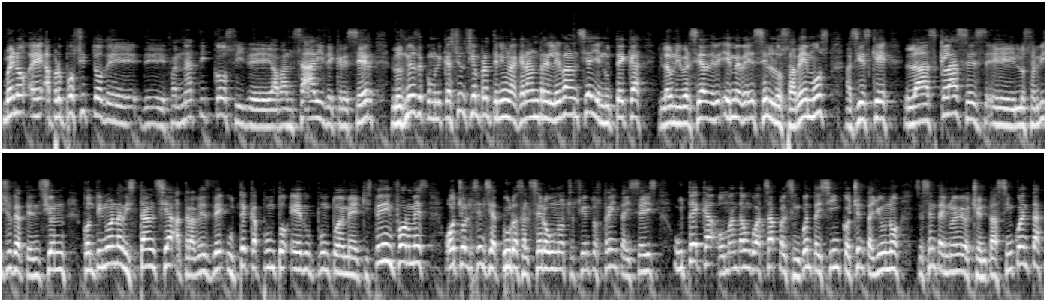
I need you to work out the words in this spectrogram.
Bueno, eh, a propósito de, fanáticos y de avanzar y de crecer, los medios de comunicación siempre han tenido una gran relevancia y en UTECA, la Universidad de MBS, lo sabemos, así es que las clases, eh, los servicios de atención continúan a distancia a través de uteca.edu.mx. Pide informes, 8 licenciaturas al 01836 UTECA o más manda un WhatsApp al 55 81 69 80 50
